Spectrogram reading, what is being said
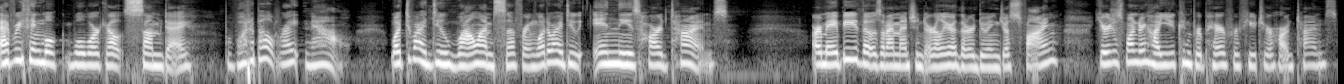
Everything will, will work out someday. But what about right now? What do I do while I'm suffering? What do I do in these hard times? Or maybe those that I mentioned earlier that are doing just fine you're just wondering how you can prepare for future hard times.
